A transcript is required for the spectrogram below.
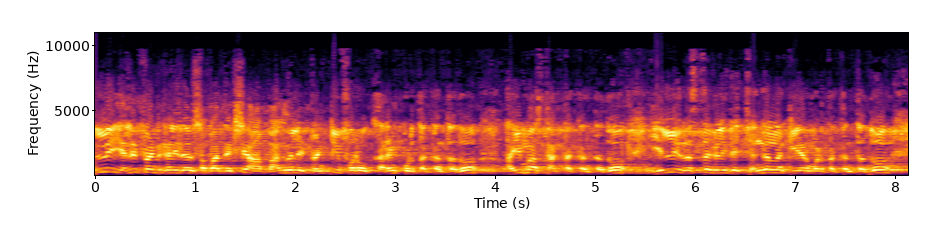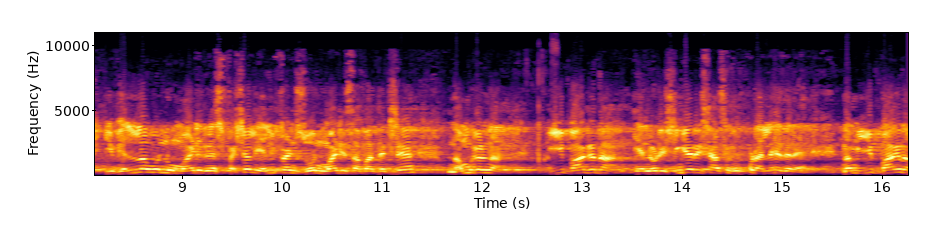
ಎಲ್ಲಿ ಎಲಿಫೆಂಟ್ ಗಳಿದಾವೆ ಸಭಾಧ್ಯಕ್ಷೆ ಆ ಭಾಗದಲ್ಲಿ ಟ್ವೆಂಟಿ ಫೋರ್ ಕರೆಂಟ್ ಕೊಡ್ತಕ್ಕಂಥದ್ದು ಹೈ ಮಾಸ್ಕ್ ಆಗ್ತಕ್ಕಂಥದ್ದು ಎಲ್ಲಿ ರಸ್ತೆಗಳಿದೆ ಜಂಗಲ್ನ ಕ್ಲಿಯರ್ ಮಾಡ್ತಕ್ಕಂಥದ್ದು, ಇವೆಲ್ಲವನ್ನು ಮಾಡಿದ್ರೆ ಸ್ಪೆಷಲ್ ಎಲಿಫೆಂಟ್ ಝೋನ್ ಮಾಡಿ ಸಭಾಧ್ಯಕ್ಷೆ ನಮ್ಗಳನ್ನ ಈ ಭಾಗದ ನೋಡಿ, ಶೃಂಗೇರಿ ಶಾಸಕರು ಕೂಡ ಅಲ್ಲೇ ಇದ್ದಾರೆ ನಮ್ಮ ಈ ಭಾಗದ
